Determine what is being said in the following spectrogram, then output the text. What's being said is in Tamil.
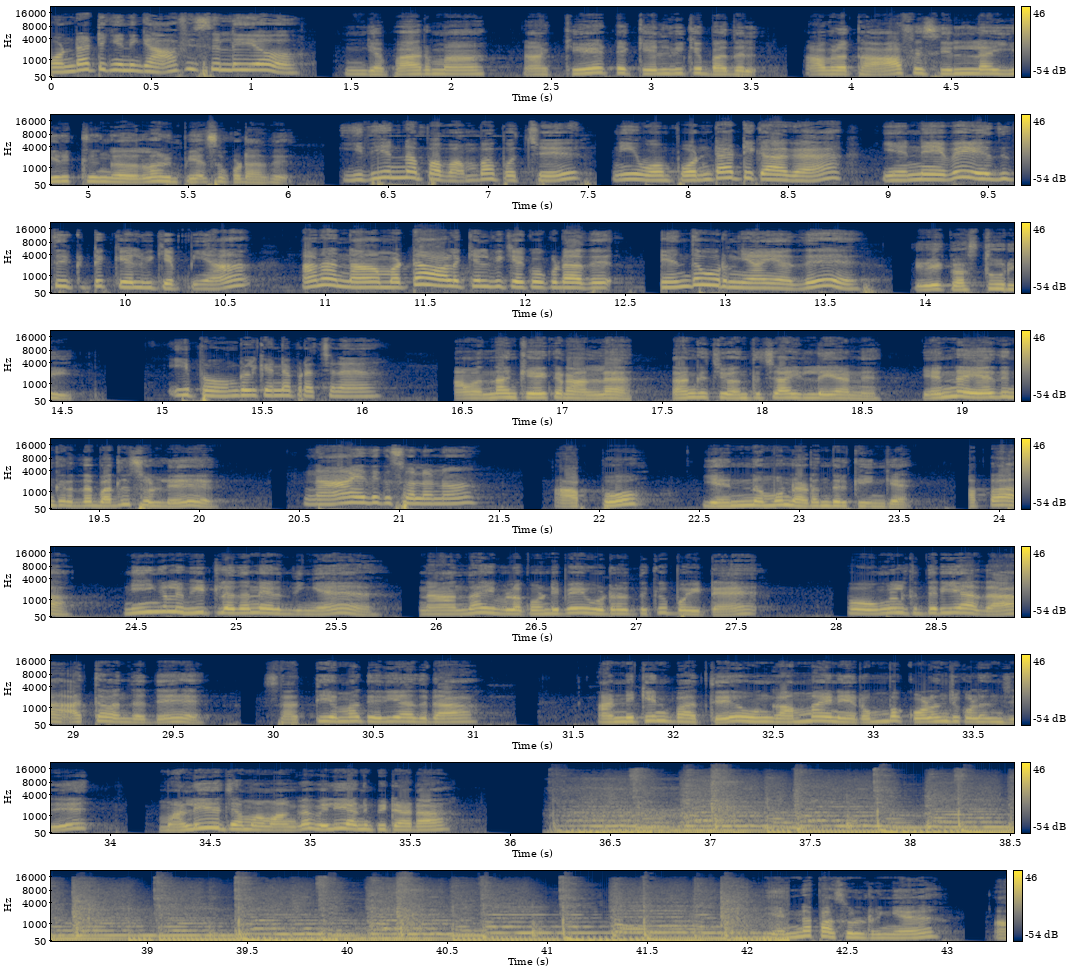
உன் பொண்டாட்டிக்கு இன்னைக்கு ஆபீஸ் இல்லையோ? இங்க பாருமா நான் கேட்ட கேள்விக்கு பதில். அவளுக்கு ஆபீஸ் இல்ல இருக்குங்கிறதெல்லாம் நீ பேசக்கூடாது. இது என்னப்பா வம்பா போச்சு? நீ உன் பொண்டாட்டிக்காக என்னையவே எதிர்த்துக்கிட்டு கேள்வி கேட்பியா ஆனா நான் மட்டும் அவளை கேள்வி கேட்க கூடாது எந்த ஒரு நியாயம் அது? ஏய் கஸ்தூரி. இப்போ உங்களுக்கு என்ன பிரச்சனை? அவன் தான் கேக்குறான்ல தங்கச்சி வந்துச்சா இல்லையான்னு. என்ன ஏதுங்கிறத பதில் சொல்லு. நான் எதுக்கு சொல்லணும்? அப்போ என்னமோ நடந்திருக்கீங்க அப்பா நீங்களும் வீட்ல தானே இருந்தீங்க? நான் தான் இவளை கொண்டு போய் விடுறதுக்கு போயிட்டேன். இப்போ உங்களுக்கு தெரியாதா? அத்தை வந்தது. சத்தியமா தெரியாதுடா. அன்னைக்குன்னு பார்த்து உங்க அம்மா என்னை ரொம்ப குழஞ்சு குழஞ்சு மளிகை ஜாமான் வாங்க வெளியே அனுப்பிட்டாடா. என்னப்பா சொல்றீங்க?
